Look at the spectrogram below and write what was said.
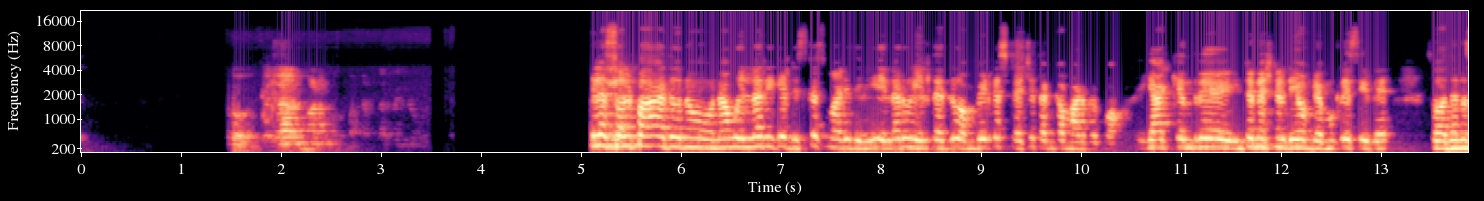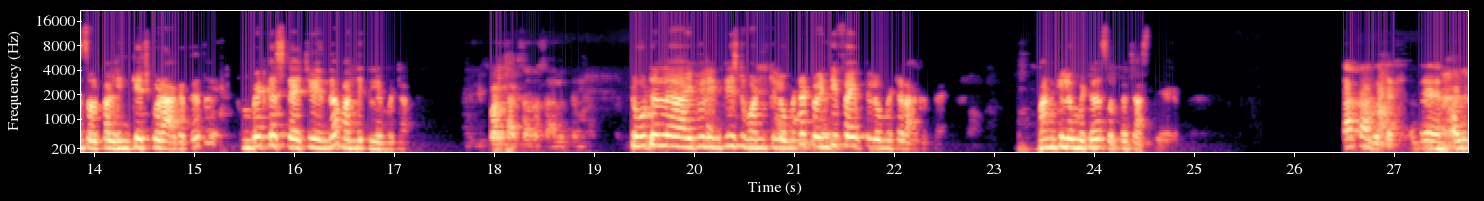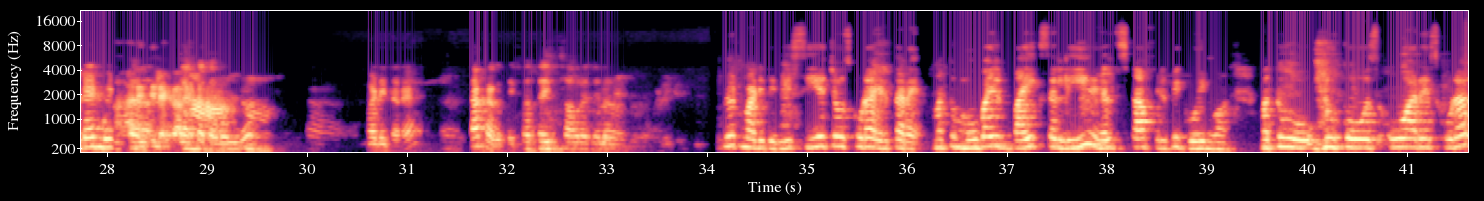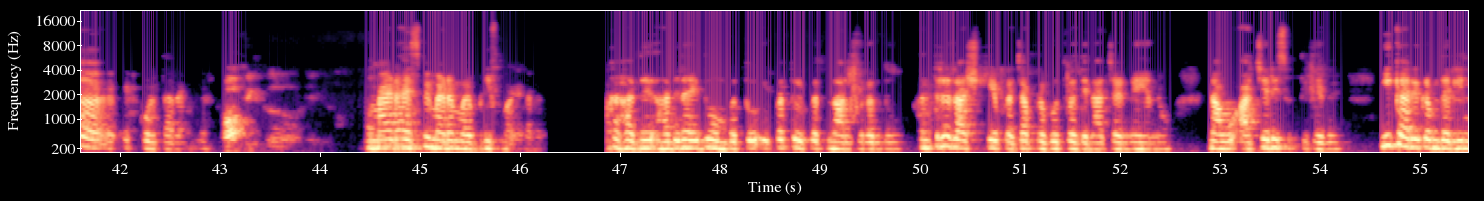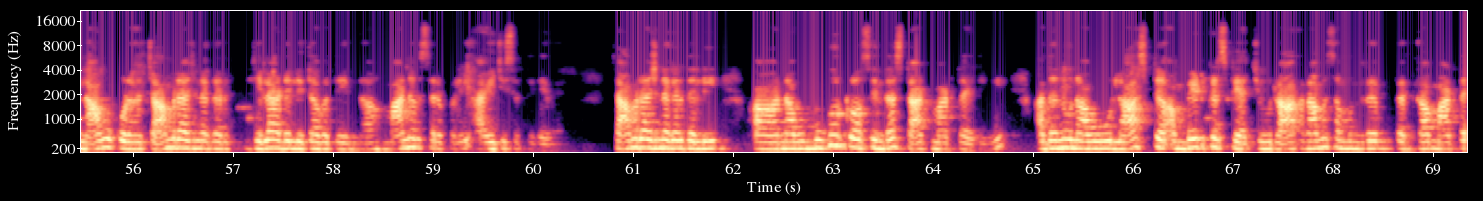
ಇಲ್ಲ ಸ್ವಲ್ಪ ಅದನ್ನು ನಾವು ಎಲ್ಲರಿಗೆ ಡಿಸ್ಕಸ್ ಮಾಡಿದೀವಿ. ಎಲ್ಲರೂ ಹೇಳ್ತಾ ಇದ್ರು ಅಂಬೇಡ್ಕರ್ ಸ್ಟ್ಯಾಚ್ಯೂ ತನಕ ಮಾಡಬೇಕು. ಯಾಕೆಂದ್ರೆ ಇಂಟರ್ನ್ಯಾಷನಲ್ ಡೇ ಆಫ್ ಡೆಮೋಕ್ರಸಿ ಇದೆ. ಸೊ ಅದನ್ನು ಸ್ವಲ್ಪ ಲಿಂಕೇಜ್ ಕೂಡ ಆಗುತ್ತೆ. ಅಂಬೇಡ್ಕರ್ ಸ್ಟ್ಯಾಚ್ಯೂ ಇಂದ ಒಂದು kilometre total it will increase one kilometre twenty five kilometre ಆಗುತ್ತೆ. ಒನ್ ಕಿಲೋಮೀಟರ್ ಸ್ವಲ್ಪ ಜಾಸ್ತಿ ಆಗುತ್ತೆ. ಸಾಕಾಗುತ್ತೆ ಅಂದ್ರೆ ಹಂಡ್ರೆಡ್ ಮೀಟರ್. ಲೆಕ್ಕ ತಗೊಂಡು ಮಾಡಿದ್ದಾರೆ. ಸಾಕಾಗುತ್ತೆ. ಇಪ್ಪತ್ತೈದು ಸಾವಿರ ಜನ ಡಿಸ್ಟ್ರಿಬ್ಯೂಟ್ ಮಾಡಿದೀವಿ. ಸಿ ಎಚ್ ಓಸ್ ಕೂಡ ಇರ್ತಾರೆ. ಮತ್ತು ಮೊಬೈಲ್ ಬೈಕ್ಸ್ ಅಲ್ಲಿ health staff will be going on ಮತ್ತು ಗ್ಲೂಕೋಸ್ ಓ ಆರ್ ಎಸ್ ಕೂಡ ಇಟ್ಕೊಳ್ತಾರೆ. ಟ್ರಾಫಿಕ್ ಮೇಡ ಎಸ್ ಪಿ ಮೇಡಮ್ ಬ್ರೀಫ್ ಮಾಡ್ತಾರೆ. ಹದಿ- ಹದಿನೈದು ಒಂಬತ್ತು ಇಪ್ಪತ್ತು ಇಪ್ಪತ್ನಾಲ್ಕರಂದು ಅಂತಾರಾಷ್ಟ್ರೀಯ ಪ್ರಜಾಪ್ರಭುತ್ವ ದಿನಾಚರಣೆಯನ್ನು ನಾವು ಆಚರಿಸುತ್ತಿದ್ದೇವೆ. ಈ ಕಾರ್ಯಕ್ರಮದಲ್ಲಿ ನಾವು ಕೂಡ ಚಾಮರಾಜನಗರ ಜಿಲ್ಲಾಡಳಿತ ವತಿಯಿಂದ ಮಾನವ ಸರಪಳಿ ಆಯೋಜಿಸುತ್ತಿದ್ದೇವೆ. ಚಾಮರಾಜನಗರದಲ್ಲಿ ನಾವು ಮುಗೂರ್ ಕ್ರಾಸ್ ಇಂದ ಸ್ಟಾರ್ಟ್ ಮಾಡ್ತಾ ಇದ್ದೀವಿ. ಅದನ್ನು ನಾವು ಲಾಸ್ಟ್ ಅಂಬೇಡ್ಕರ್ ಸ್ಟ್ಯಾಚು ರಾಮಸಮುದ್ರ ತನಕ ಮಾಡ್ತಾ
